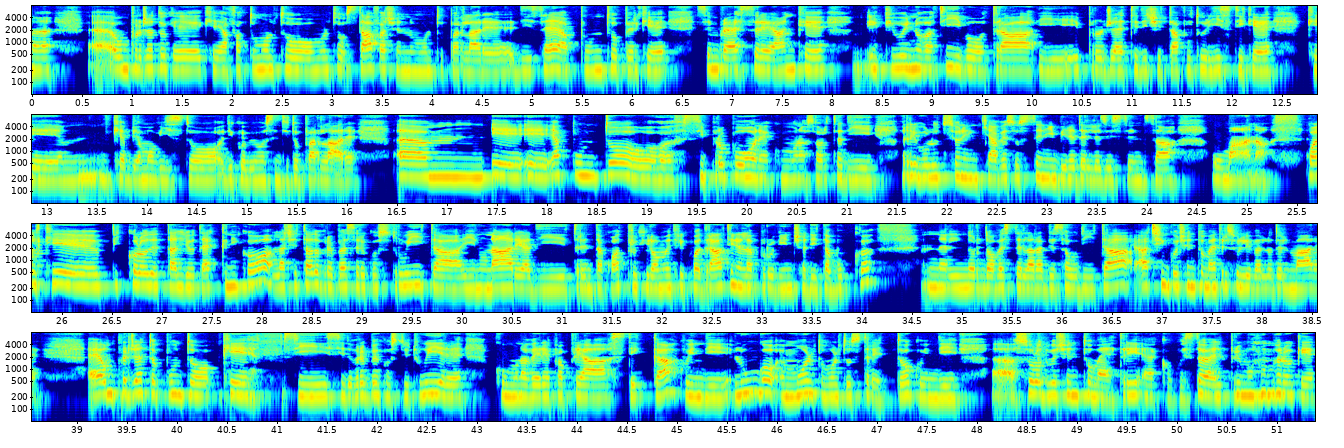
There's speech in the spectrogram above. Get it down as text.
è un progetto che, che, ha fatto molto, molto, sta facendo molto parlare di sé appunto perché sembra essere anche il più innovativo tra i progetti di città futuristiche che, che abbiamo visto, di cui abbiamo sentito parlare. Um, e, e appunto si propone come una sorta di rivoluzione in chiave sostenibile dell'esistenza umana. Qualche piccolo dettaglio dettaglio tecnico, la città dovrebbe essere costruita in un'area di 34 km quadrati nella provincia di Tabuk, nel nord-ovest dell'Arabia Saudita, a 500 metri sul livello del mare. È un progetto appunto che si, si dovrebbe costituire come una vera e propria stecca, quindi lungo e molto molto stretto, quindi uh, solo 200 metri. Ecco, questo è il primo numero che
